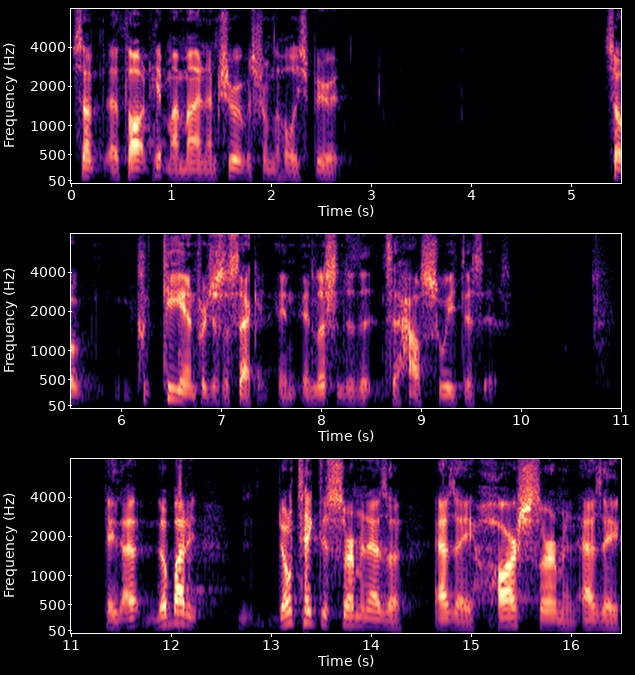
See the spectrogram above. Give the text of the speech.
some a thought hit my mind. I'm sure it was from the Holy Spirit. So key in for just a second and, and listen to, the, to how sweet this is. Okay, that, nobody, don't take this sermon as a as a harsh sermon, as a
